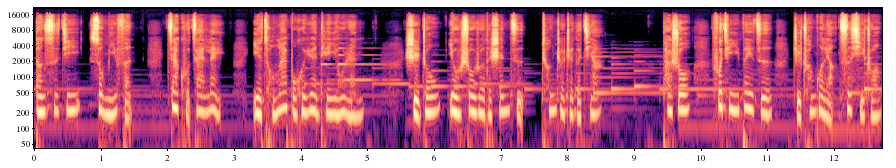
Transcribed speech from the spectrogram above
当司机送米粉，再苦再累，也从来不会怨天尤人，始终用瘦弱的身子撑着这个家。”他说：“父亲一辈子只穿过两次西装，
